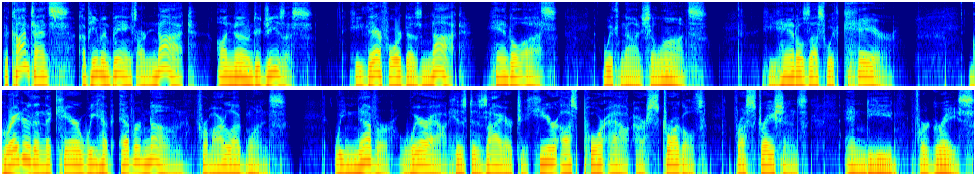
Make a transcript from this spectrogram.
The contents of human beings are not unknown to Jesus. He therefore does not handle us with nonchalance. He handles us with care greater than the care we have ever known from our loved ones. We never wear out his desire to hear us pour out our struggles, frustrations, and need for grace.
